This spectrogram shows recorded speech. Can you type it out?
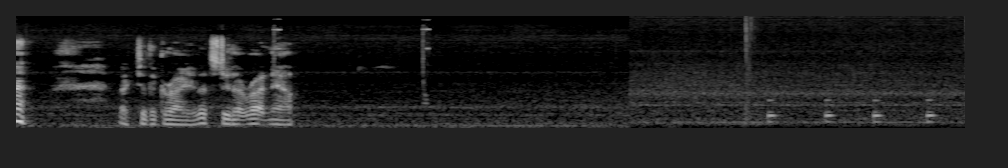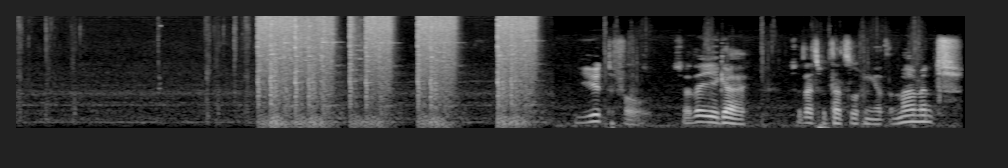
Back to the grey. Let's do that right now. Beautiful. So there you go. So that's what that's looking at the moment.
